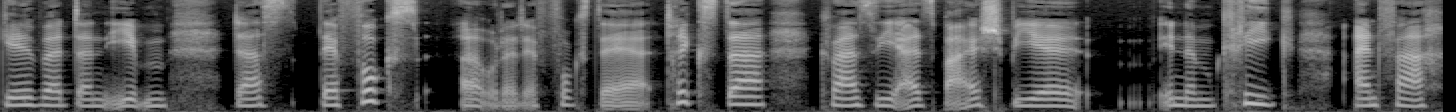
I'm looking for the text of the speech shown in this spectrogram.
Gilbert dann eben, dass der Fuchs äh, oder der Fuchs, der Trickster, quasi als Beispiel in einem Krieg einfach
